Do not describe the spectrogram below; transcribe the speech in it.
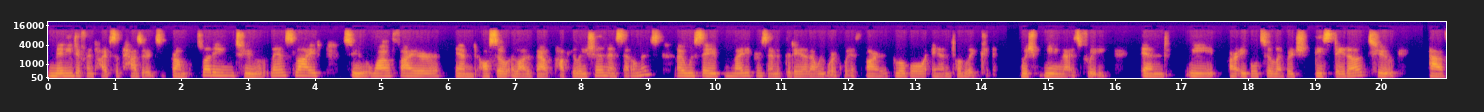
many different types of hazards from flooding to landslide to wildfire and also a lot about population and settlements. I would say 90% of the data that we work with are global and public which meaning that it's free. And we are able to leverage these data to have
